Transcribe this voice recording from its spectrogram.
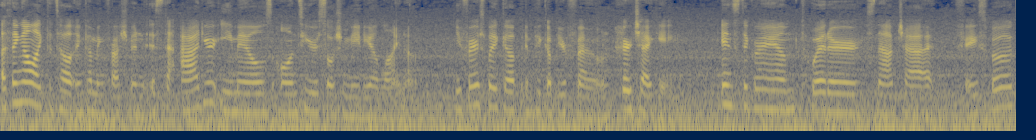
A thing I like to tell incoming freshmen is to add your emails onto your social media lineup. You first wake up and pick up your phone. You're checking Instagram, Twitter, Snapchat, Facebook,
